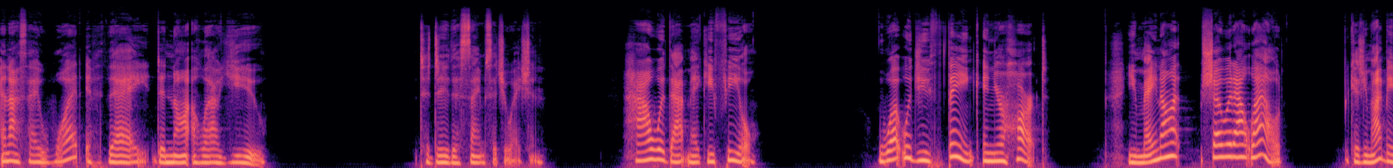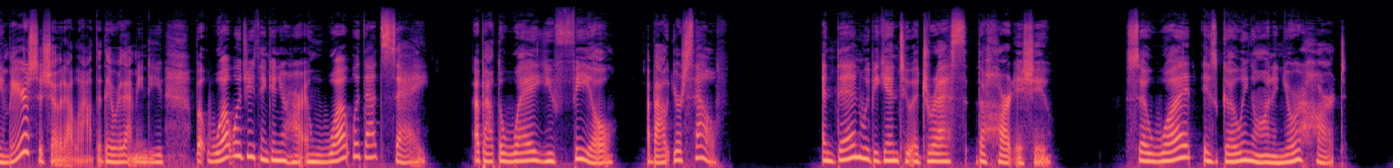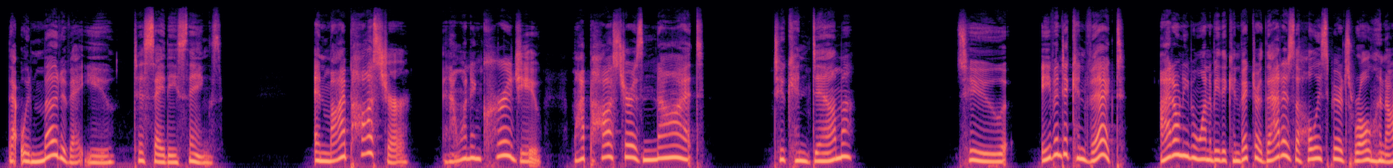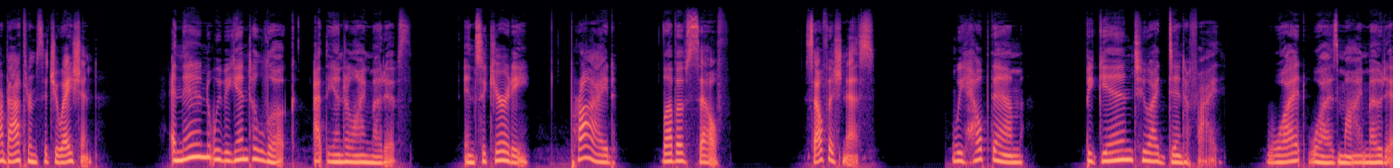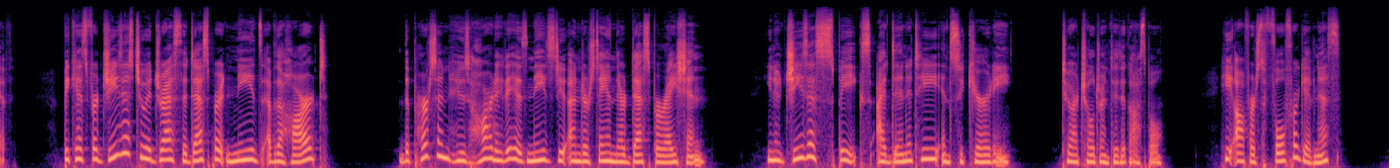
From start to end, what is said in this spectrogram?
And I say, What if they did not allow you to do this same situation? How would that make you feel? What would you think in your heart? You may not show it out loud because you might be embarrassed to show it out loud that they were that mean to you. But what would you think in your heart? And what would that say about the way you feel about yourself? And then we begin to address the heart issue. So, what is going on in your heart that would motivate you to say these things? And my posture, and I want to encourage you, my posture is not to condemn, to even to convict. I don't even want to be the convictor. That is the Holy Spirit's role in our bathroom situation. And then we begin to look at the underlying motives insecurity, pride, love of self, selfishness. We help them begin to identify what was my motive. Because for Jesus to address the desperate needs of the heart, the person whose heart it is needs to understand their desperation. You know, Jesus speaks identity and security to our children through the gospel. He offers full forgiveness,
